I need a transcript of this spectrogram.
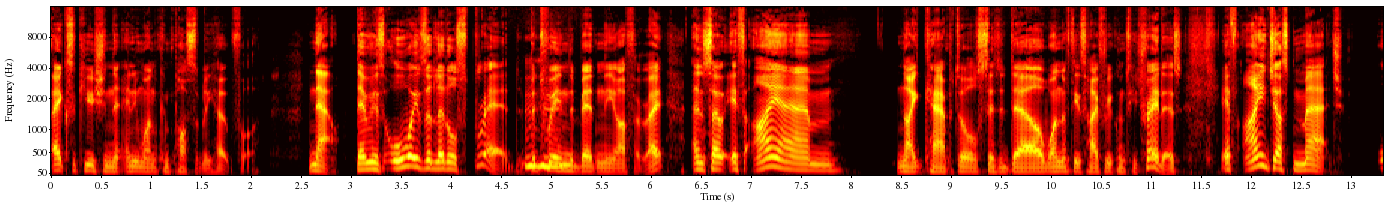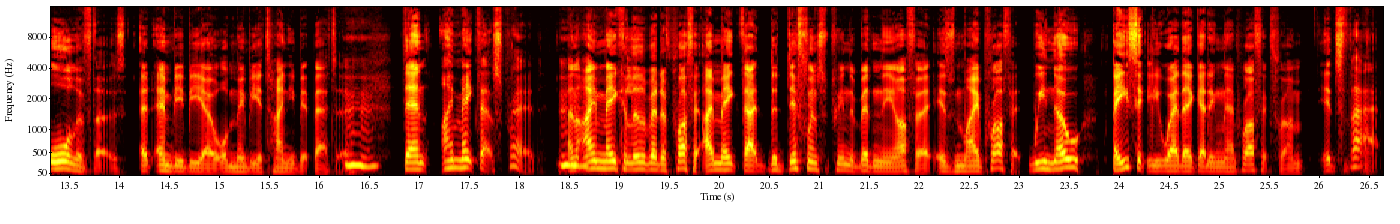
execution that anyone can possibly hope for. Now, there is always a little spread mm-hmm. between the bid and the offer, right? And so if I am Knight Capital, Citadel, one of these high frequency traders, if I just match all of those at NBBO or maybe a tiny bit better, mm-hmm. then I make that spread and mm-hmm. I make a little bit of profit. I make that the difference between the bid and the offer is my profit. We know basically where they're getting their profit from. It's that.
